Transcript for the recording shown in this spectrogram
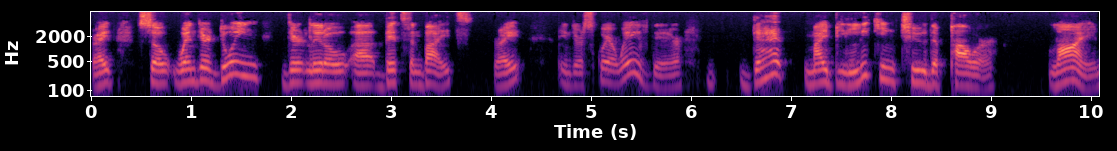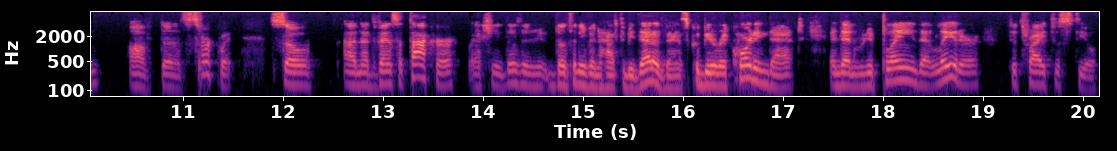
right? So when they're doing their little uh, bits and bytes, right, in their square wave there, that might be leaking to the power line of the circuit. So an advanced attacker actually doesn't doesn't even have to be that advanced could be recording that and then replaying that later to try to steal.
